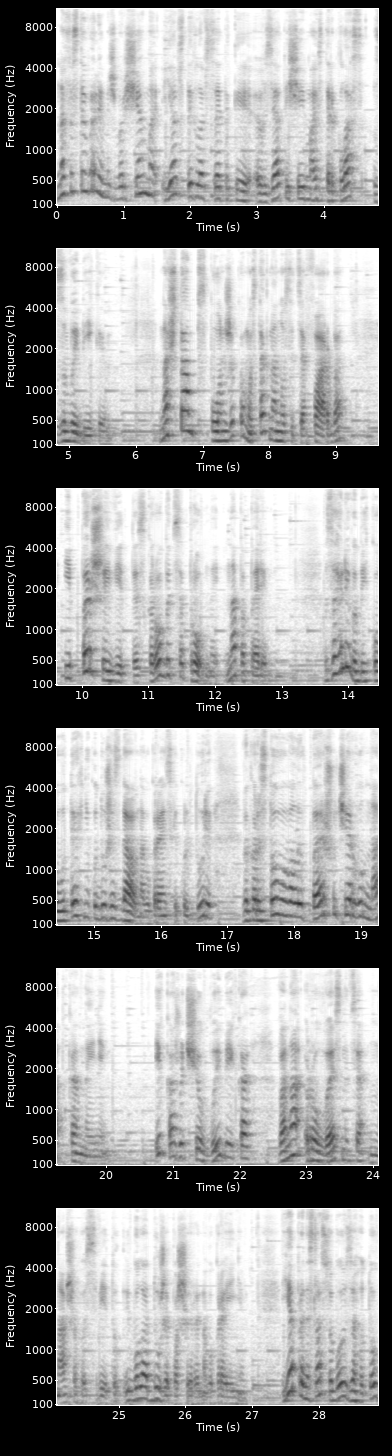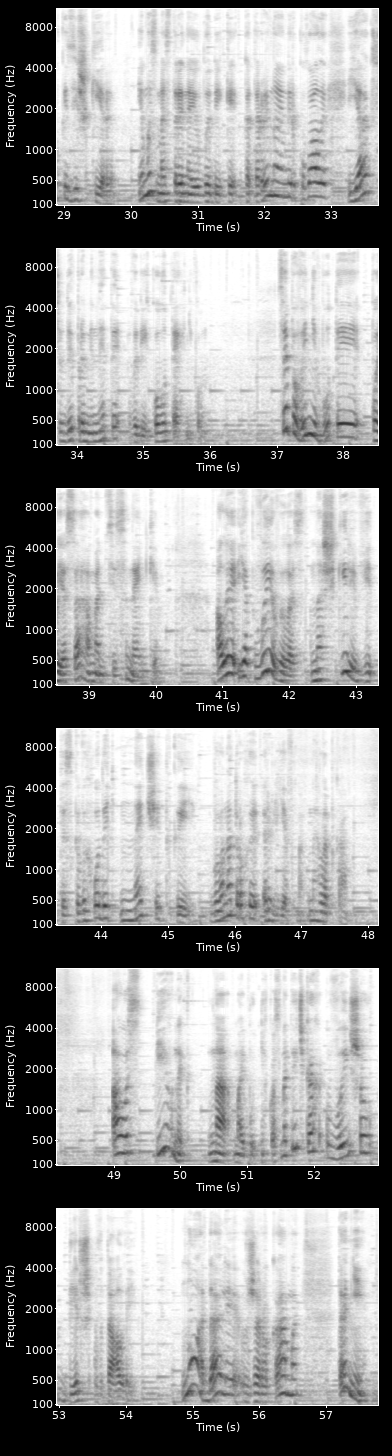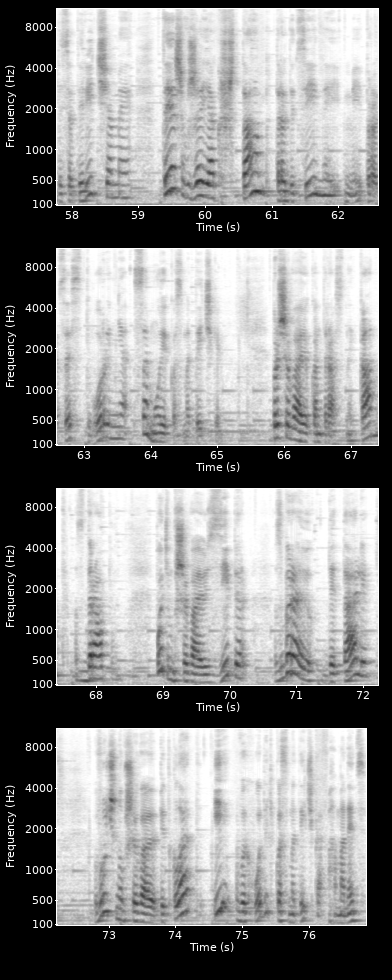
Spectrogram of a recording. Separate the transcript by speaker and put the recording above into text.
Speaker 1: На фестивалі між борщами я встигла все-таки взяти ще й майстер-клас з вибійки. На штамп спонжиком ось так наноситься фарба, і перший відтиск робиться пробний на папері. Взагалі вибійкову техніку дуже здавна в українській культурі використовували в першу чергу на тканині. І кажуть, що вибійка вона ровесниця нашого світу і була дуже поширена в Україні. Я принесла з собою заготовки зі шкіри, і ми з майстринею вибійки Катериною міркували, як сюди примінити вибійкову техніку. Це повинні бути пояса гаманці синенькі. Але, як виявилось, на шкірі відтиск виходить нечіткий, бо вона трохи рельєфна, не гладка. А ось півник на майбутніх косметичках вийшов більш вдалий. Ну а далі вже роками, та ні, десятиріччями, теж вже як штамп традиційний мій процес створення самої косметички. Пришиваю контрастний кант з драпу, потім вшиваю зіпер, збираю деталі, вручну вшиваю підклад і виходить косметичка гаманець.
